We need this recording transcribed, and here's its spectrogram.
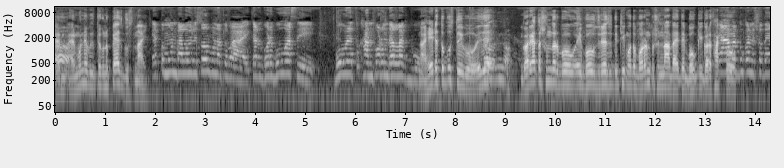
এর-। মনের ভিতরে কোনো পেঁচ গুছ নাই। এত মন ভালো হইলে চলবো না তো ভাই কারণ ঘরে বউ আছে। বউর এত খান পরন দেওয়ার লাগবো। না এটা তো বুঝতে হইব এই যে নাও, নাও। ঘরে এত সুন্দর বউ এই বউ যদি ঠিক মতো বরণ পোষণ না দেয় তে বউ কি ঘরে থাকব? আমার দোকানে সদাই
